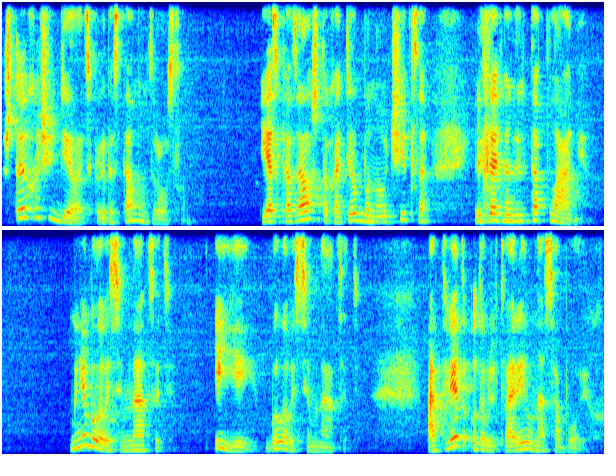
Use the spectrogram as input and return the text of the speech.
что я хочу делать, когда стану взрослым. Я сказал, что хотел бы научиться летать на дельтаплане. Мне было 18, и ей было 18. Ответ удовлетворил нас обоих.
